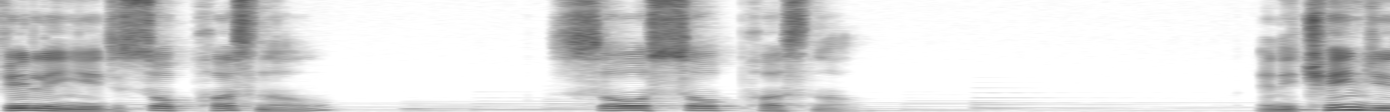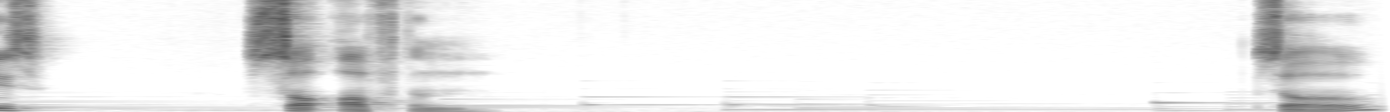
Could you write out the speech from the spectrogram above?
Feeling is so personal, so, so personal. And it changes so often. So,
